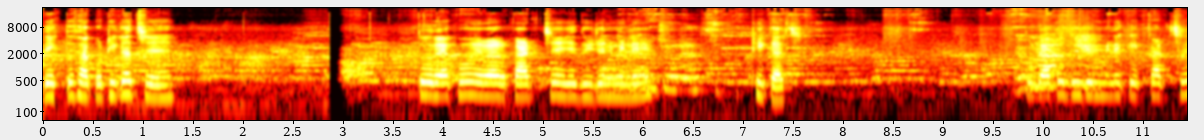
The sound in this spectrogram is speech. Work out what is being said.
দেখতে থাকো, ঠিক আছে? তো দেখো, এবার কাটছে যে দুইজন মিলে। ঠিক আছে। তো দেখো দুজন মিলে কেক কাটছে।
